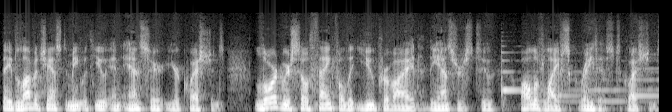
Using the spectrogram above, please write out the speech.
they'd love a chance to meet with you and answer your questions. Lord, we're so thankful that you provide the answers to all of life's greatest questions.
